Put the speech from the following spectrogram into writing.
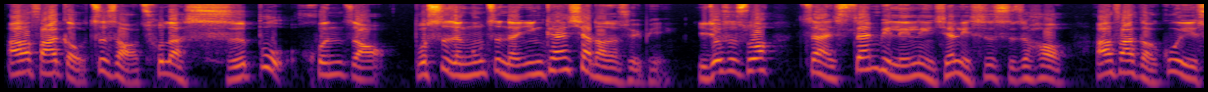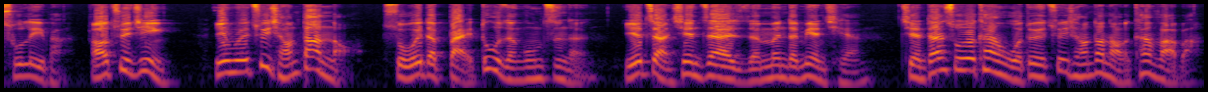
阿尔法狗至少出了十步昏招，不是人工智能应该下到的水平。也就是说，在三比零领先李世石之后，阿尔法狗故意输了一盘。而最近，因为最强大脑，所谓的百度人工智能也展现在人们的面前。简单说说看我对最强大脑的看法吧。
